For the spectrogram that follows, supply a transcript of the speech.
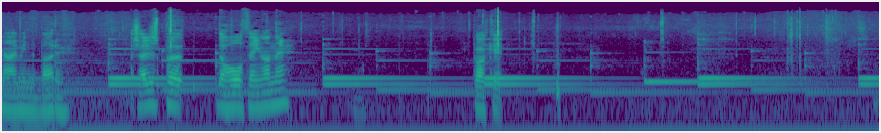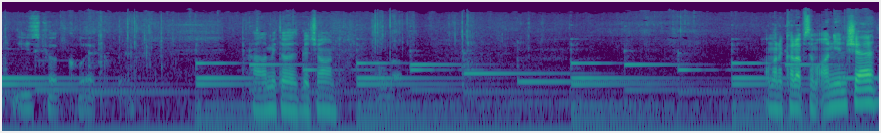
No, I mean the butter. Should I just put the whole thing on there? Fuck it. These cook quick. Uh, let me throw this bitch on. Gonna cut up some onion, Chad.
